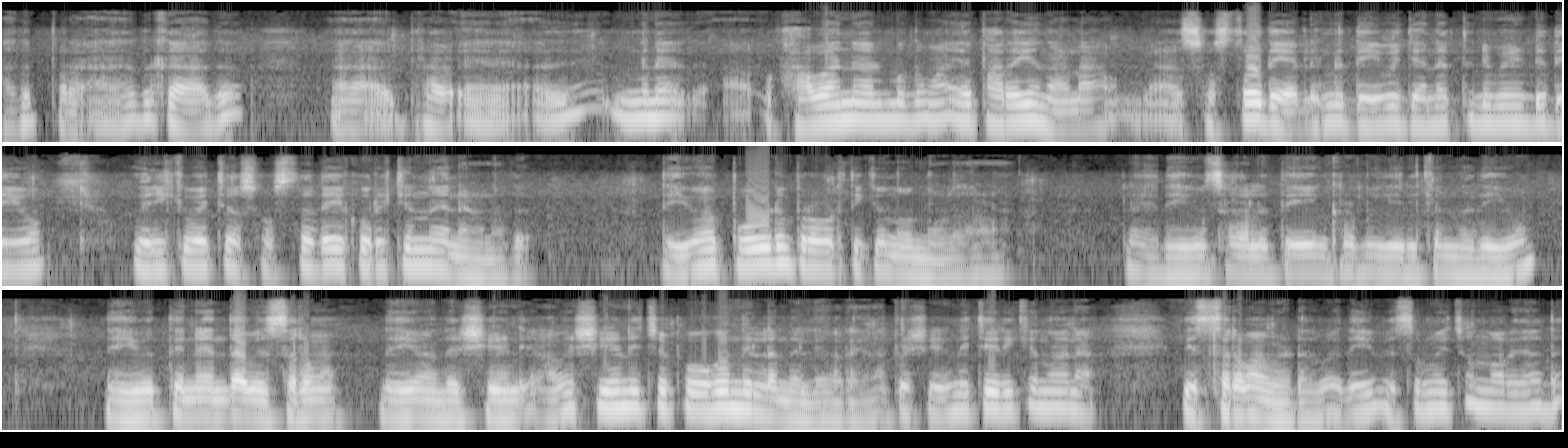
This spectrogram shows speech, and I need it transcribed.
അത് അത് അത് അത് ഇങ്ങനെ ഭാവനാത്മകമായി പറയുന്നതാണ്. സ്വസ്ഥത അല്ലെങ്കിൽ ദൈവജനത്തിന് വേണ്ടി ദൈവം ഒരുക്കി വെച്ച സ്വസ്ഥതയെ കുറിക്കുന്നതിനാണത്. ദൈവം എപ്പോഴും പ്രവർത്തിക്കുന്നു എന്നുള്ളതാണ്. അല്ലേ? ദൈവം സകലത്തെയും ക്രമീകരിക്കുന്ന ദൈവം ദൈവത്തിന് എന്താ വിശ്രമം? ദൈവം എന്താ ക്ഷീണി അവൻ ക്ഷീണിച്ച് പോകുന്നില്ലെന്നല്ലേ പറയുന്നത്. അപ്പോൾ ക്ഷീണിച്ചിരിക്കുന്നവനാ വിശ്രമം വേണ്ടത് അപ്പോൾ ദൈവം വിശ്രമിച്ചെന്ന് പറഞ്ഞത്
